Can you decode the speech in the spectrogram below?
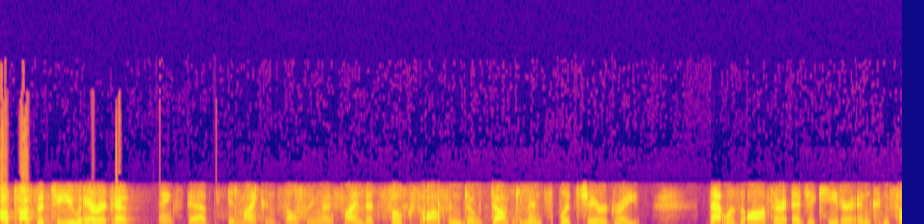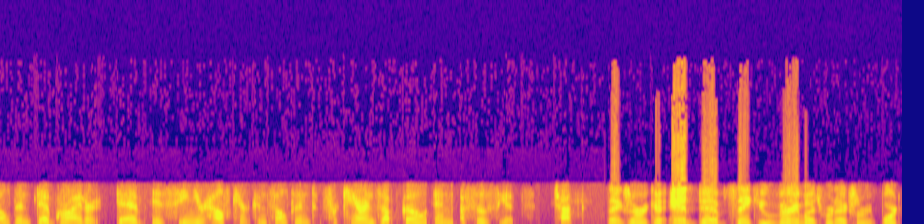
I'll toss it to you, Erica. Thanks, Deb. In my consulting, I find that folks often don't document split shared rate. That was author, educator, and consultant Deb Grider. Deb is senior healthcare consultant for Karen Zupko and Associates. Chuck? Thanks, Erica. And Deb, thank you very much for an excellent report.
